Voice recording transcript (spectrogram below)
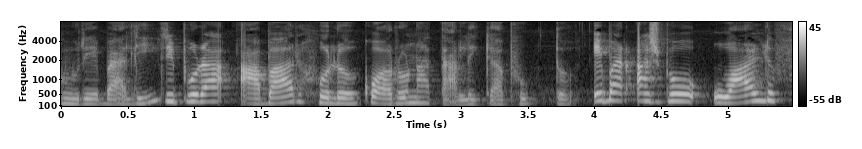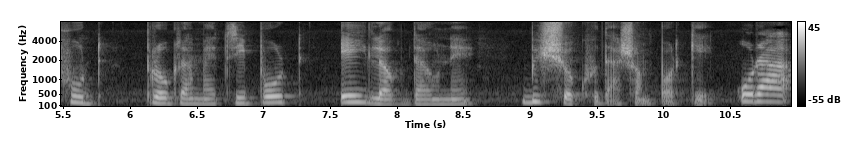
গুড়ে বালি ত্রিপুরা আবার হলো করোনা তালিকাভুক্ত। এবার আসব ওয়ার্ল্ড ফুড প্রোগ্রামের রিপোর্ট এই লকডাউনে। বিশ্ব ক্ষুধা সম্পর্কে। ওরা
